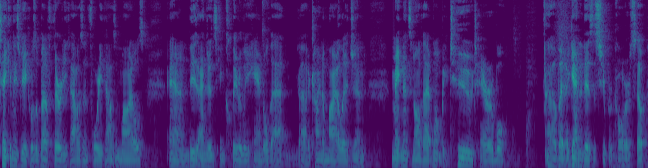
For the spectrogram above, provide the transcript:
taken these vehicles above 30,000, 40,000 miles, and these engines can clearly handle that uh, kind of mileage and maintenance and all that won't be too terrible. Uh, but again, it is a supercar, so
